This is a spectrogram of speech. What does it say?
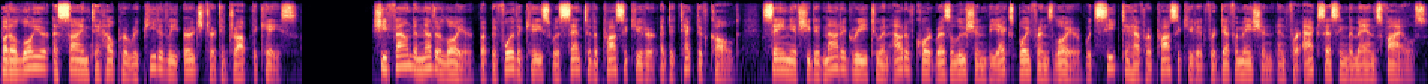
But a lawyer assigned to help her repeatedly urged her to drop the case. She found another lawyer but before the case was sent to the prosecutor a detective called, saying if she did not agree to an out-of-court resolution the ex-boyfriend's lawyer would seek to have her prosecuted for defamation and for accessing the man's files.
